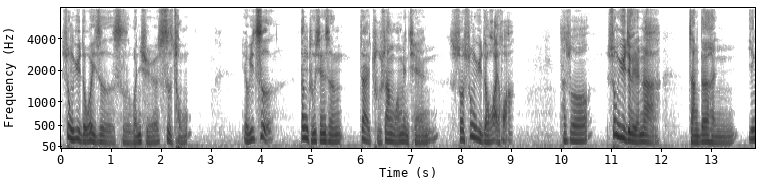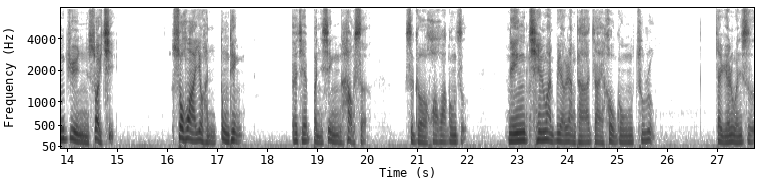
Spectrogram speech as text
宋玉的位置是文学侍从。有一次，登徒先生在楚襄王面前说宋玉的坏话。他说：“宋玉这个人呐、长得很英俊帅气，说话又很动听，而且本性好色，是个花花公子。您千万不要让他在后宫出入。”在原文是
